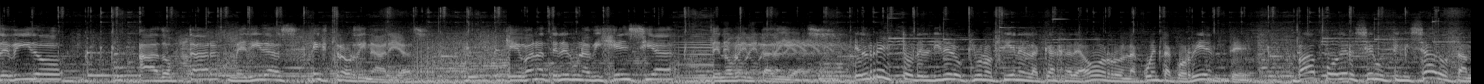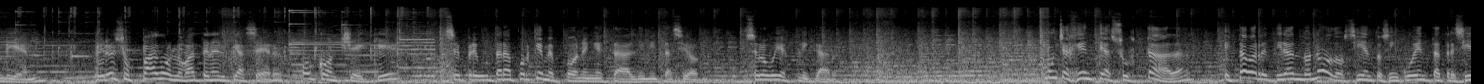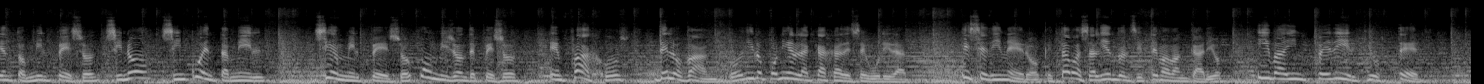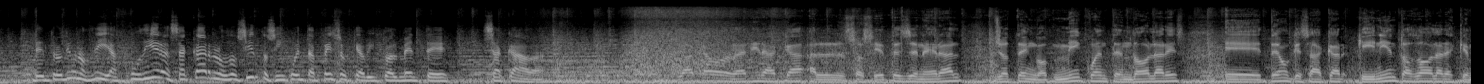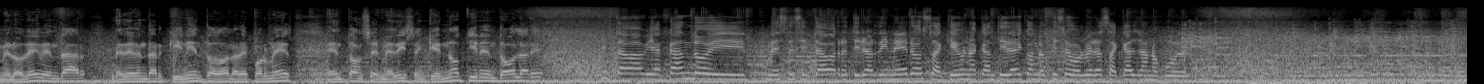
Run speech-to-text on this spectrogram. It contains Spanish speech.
debido a adoptar medidas extraordinarias que van a tener una vigencia de 90 días. El resto del dinero que uno tiene en la caja de ahorro, en la cuenta corriente, va a poder ser utilizado también, pero esos pagos lo va a tener que hacer o con cheque. Se preguntará por qué me ponen esta limitación. Se lo voy a explicar. Mucha gente asustada estaba retirando no 250, 300 mil pesos, sino 50 mil, 100 mil pesos, un millón de pesos en fajos de los bancos y lo ponía en la caja de seguridad. Ese dinero que estaba saliendo del sistema bancario iba a impedir que usted dentro de unos días pudiera sacar los 250 pesos que habitualmente sacaba acabo de venir acá al Societe General, yo tengo mi cuenta en dólares, eh, tengo que sacar 500 dólares que me lo deben dar, me deben dar 500 dólares por mes, entonces me dicen que no tienen dólares. Estaba viajando y necesitaba retirar dinero, saqué una cantidad y cuando quise volver a sacar ya no pude.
